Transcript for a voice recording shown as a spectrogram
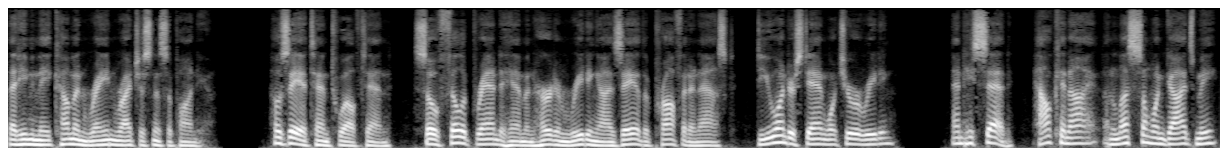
that he may come and rain righteousness upon you. Hosea 10 12 10. So Philip ran to him and heard him reading Isaiah the prophet and asked, Do you understand what you are reading? And he said, How can I, unless someone guides me?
